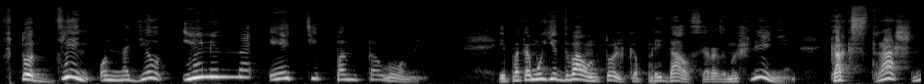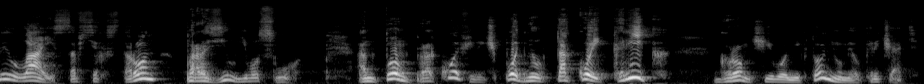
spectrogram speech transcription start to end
в тот день он надел именно эти панталоны. И потому едва он только предался размышлениям, как страшный лай со всех сторон поразил его слух. Антон Прокофьевич поднял такой крик, громче его никто не умел кричать,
